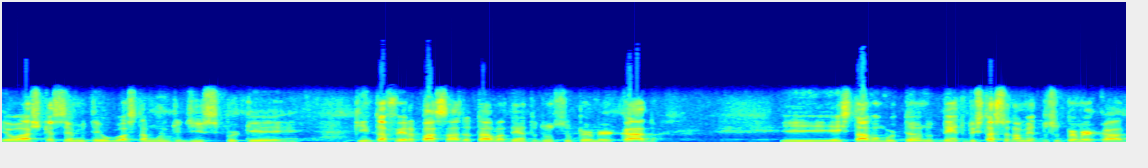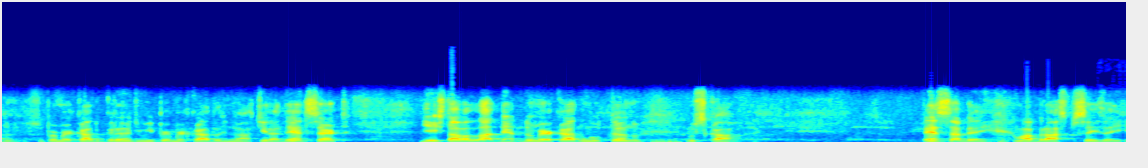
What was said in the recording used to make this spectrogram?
eu acho que a CMTU gosta muito disso, porque Quinta-feira passada eu estava dentro de um supermercado e estavam multando dentro do estacionamento do supermercado. Supermercado grande, um hipermercado ali na Tiradentes, certo? E eles estavam lá dentro do mercado multando os carros. Pensa bem. Um abraço para vocês aí.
